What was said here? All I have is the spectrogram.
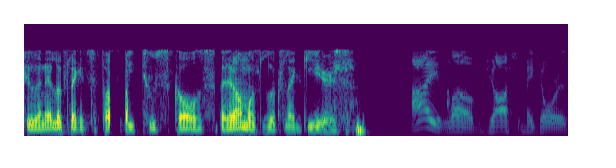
too, and it looks like it's supposed to be two skulls, but it almost looks like gears. I love Josh Medors'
